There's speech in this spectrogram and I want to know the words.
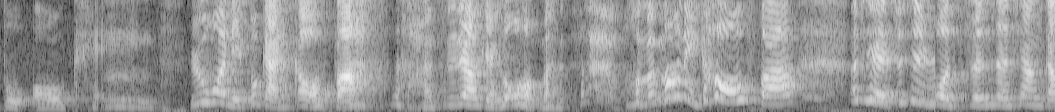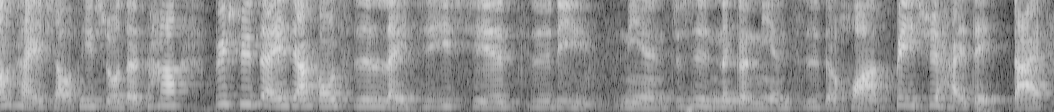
不 OK。嗯，如果你不敢告发，把资料给我们，我们帮你告发。而且就是如果真的像刚才小 P 说的，他必须在一家公司累积一些资历年，就是那个年资的话，必须还得待。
